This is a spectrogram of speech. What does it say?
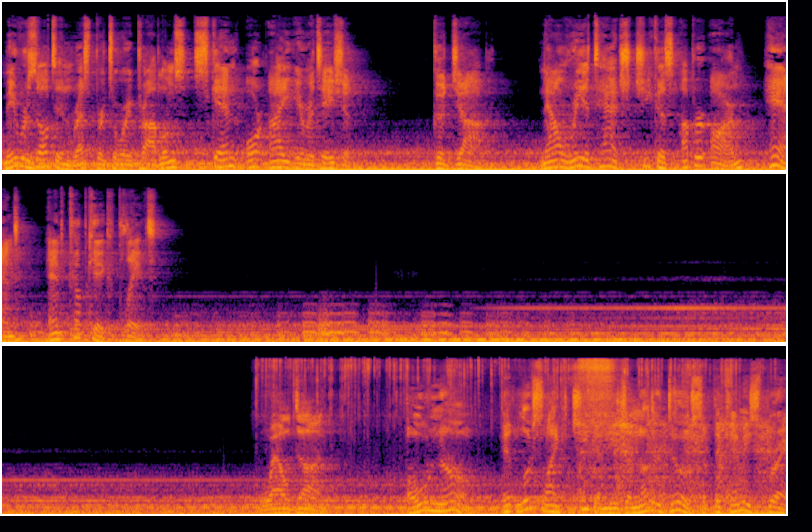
may result in respiratory problems, skin, or eye irritation. Good job. Now reattach Chica's upper arm, hand, and cupcake plate. Well done. Oh no, it looks like Chica needs another dose of the chemi spray.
